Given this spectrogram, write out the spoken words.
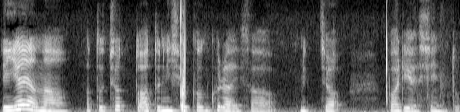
嫌やな。あとちょっとあと2週間くらいさめっちゃバリアしんと。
